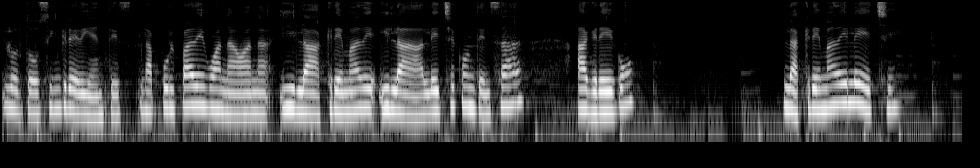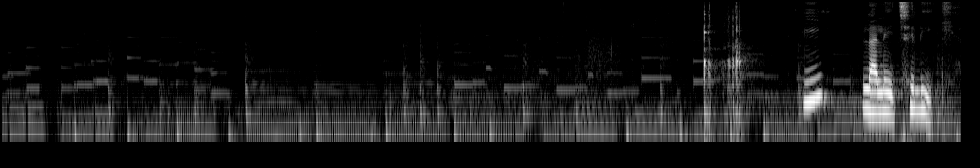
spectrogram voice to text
los dos ingredientes, la pulpa de guanábana y la crema de, y la leche condensada, agrego la crema de leche y la leche líquida.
